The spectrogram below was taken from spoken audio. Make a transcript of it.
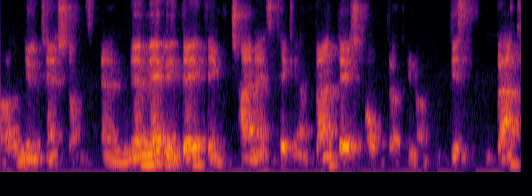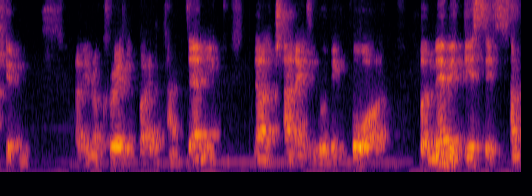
uh, new tensions, and then maybe they think China is taking advantage of the you know this vacuum, uh, you know, created by the pandemic. Now China is moving forward. But maybe this is some,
